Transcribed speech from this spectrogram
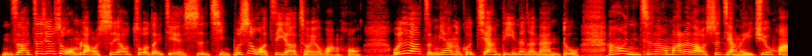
你知道，这就是我们老师要做的一件事情，不是我自己要成为网红，我就要怎么样能够降低那个难度。然后你知道吗？那老师讲了一句话：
